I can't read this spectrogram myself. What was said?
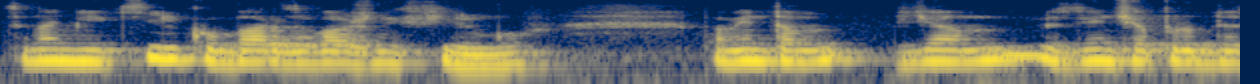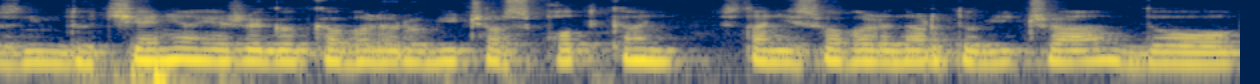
co najmniej kilku bardzo ważnych filmów. Pamiętam, widziałem zdjęcia próbne z nim do Cienia Jerzego Kawalerowicza, Spotkań Stanisława Lenartowicza, do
